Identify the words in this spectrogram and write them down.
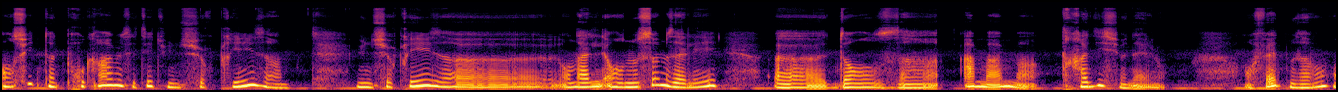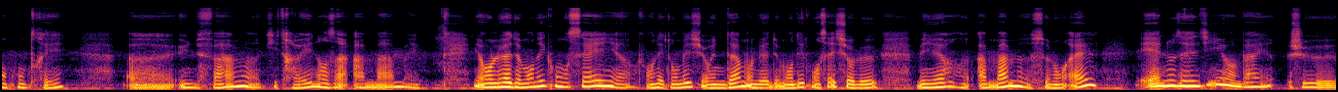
Ensuite, notre programme, c'était une surprise. Une surprise, euh, on, a, nous sommes allés euh, dans un hammam traditionnel. En fait, nous avons rencontré euh, une femme qui travaillait dans un hammam et, on lui a demandé conseil, on est tombé sur une dame, on lui a demandé conseil sur le meilleur hammam selon elle et elle nous a dit oh ben, je,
